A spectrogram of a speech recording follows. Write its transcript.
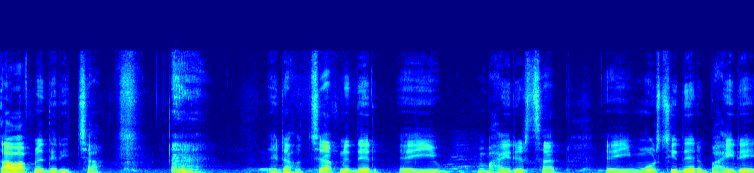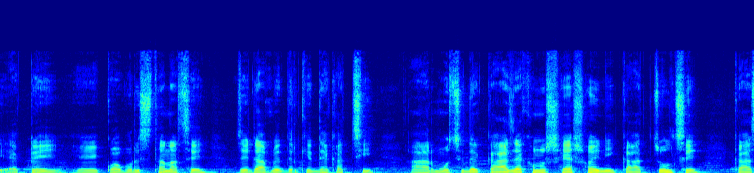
তাও আপনাদের ইচ্ছা। এটা হচ্ছে আপনাদের এই বাইরের ছাদ। এই মসজিদের বাইরে একটা কবরস্থান আছে, যেটা আপনাদেরকে দেখাচ্ছি। আর মসজিদের কাজ এখনও শেষ হয়নি, কাজ চলছে, কাজ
